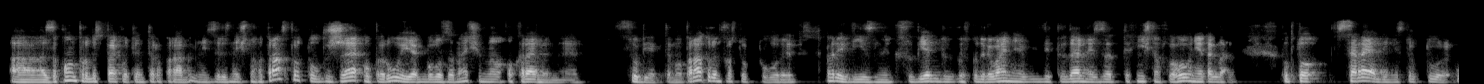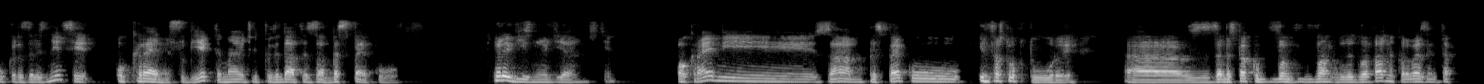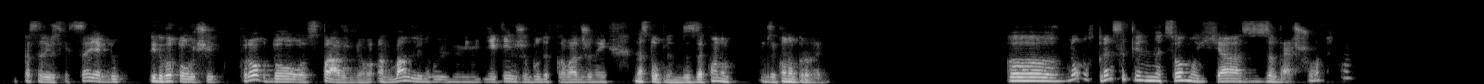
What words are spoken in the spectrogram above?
а, закон про безпеку та інтероперабельність залізничного транспорту вже оперує, як було зазначено, окремими суб'єктами оператор інфраструктури, перевізник, суб'єкт господарювання, відповідальність за технічне обслуговування і так далі. Тобто, всередині структури Укрзалізниці окремі суб'єкти мають відповідати за безпеку перевізної діяльності окремі за безпеку інфраструктури, е, за безпеку вантажних перевезень та пасажирських. Це якби підготовчий крок до справжнього анбандлінгу, який вже буде впроваджений наступним законом законом про ринок. Е, ну, в принципі, на цьому я завершуватиму.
